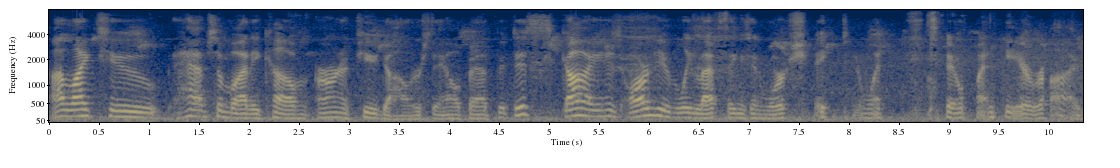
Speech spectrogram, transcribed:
I like to have somebody come earn a few dollars to help out, but this guy has arguably left things in worse shape than when, than when he arrived.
